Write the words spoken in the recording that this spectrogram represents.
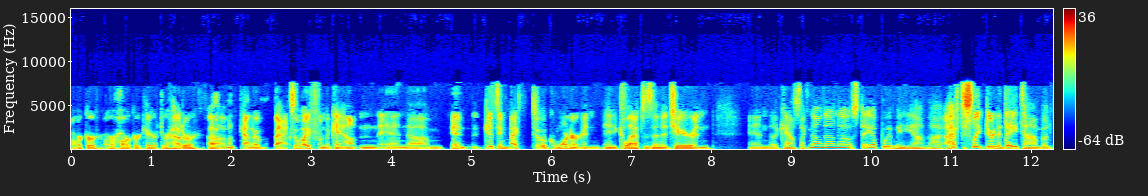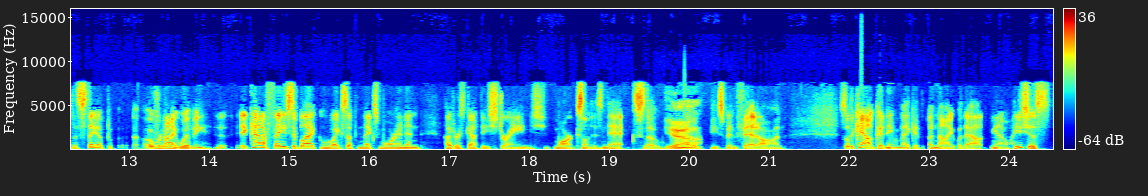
Harker, our Harker character, Hutter, um, kind of backs away from the count and and um, and gets him back to a corner and, and he collapses in a chair and and the count's like, no, no, no, stay up with me. I, I have to sleep during the daytime, but stay up overnight with me. It kind of fades to black and wakes up the next morning, and Hutter's got these strange marks on his neck, so yeah, he's been fed on. So the count couldn't even make it a night without, you know, he's just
